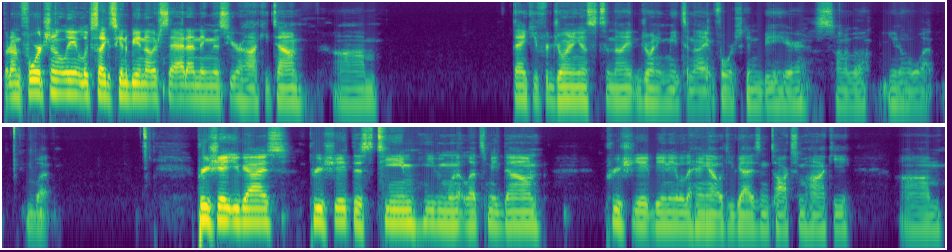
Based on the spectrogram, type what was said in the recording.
but unfortunately, it looks like it's going to be another sad ending this year, Hockeytown. Um, thank you for joining us tonight joining me tonight. Force can be here, son of a you know what. But appreciate you guys. Appreciate this team, even when it lets me down. Appreciate being able to hang out with you guys and talk some hockey. Um,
